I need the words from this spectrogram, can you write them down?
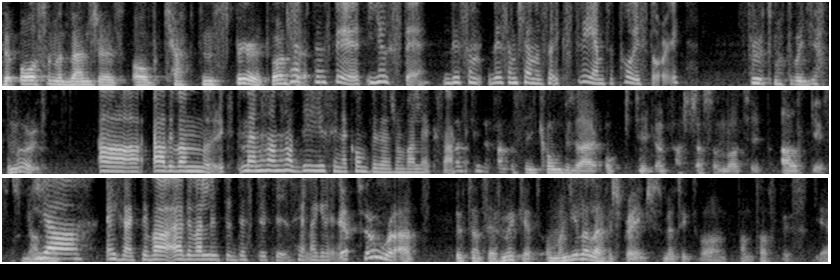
The Awesome Adventures of Captain Spirit, var det? Captain Spirit, just det. Det som, det som kändes så extremt Toy Story. Förutom att det var jättemörkt. Ja, ja, det var mörkt. Men han hade ju sina kompisar som var Han leksaker. hade sina fantasikompisar och typ en farsa som var typ alkis. Som han Ja, exakt. Det var, det var lite destruktivt hela grejen. Jag tror att, utan att säga för mycket, om man gillar Life is Strange, som jag tyckte var en fantastisk eh,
